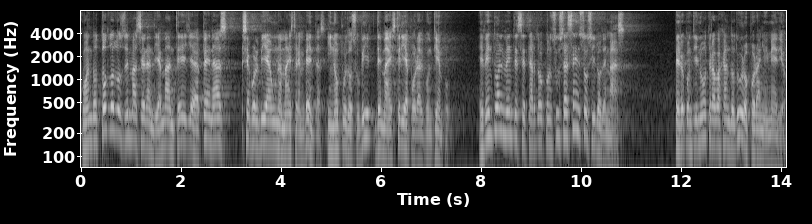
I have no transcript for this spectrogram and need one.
Cuando todos los demás eran diamante, ella apenas se volvía una maestra en ventas y no pudo subir de maestría por algún tiempo. Eventualmente se tardó con sus ascensos y lo demás, pero continuó trabajando duro por año y medio.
